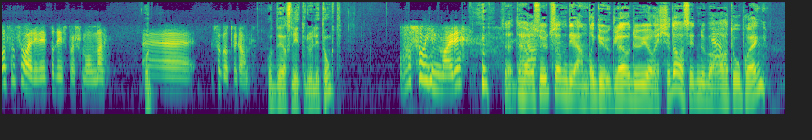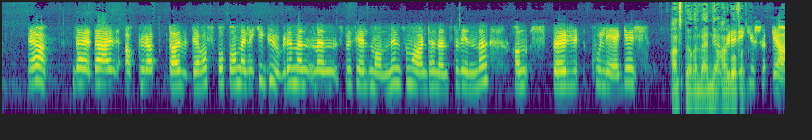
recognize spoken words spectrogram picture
Og så svarer vi på de spørsmålene Og- eh, så godt vi kan. Og der sliter du litt tungt? Og så innmari. Det, det høres ut som de andre googler, og du gjør ikke da, siden du bare har to poeng. Ja. Det, det er akkurat det, det var spot on. Eller ikke google, men, men spesielt mannen min, som har en tendens til å vinne det. Han spør kolleger. Han spør en venn, ja. Han går for... Ja.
